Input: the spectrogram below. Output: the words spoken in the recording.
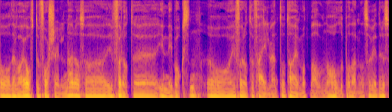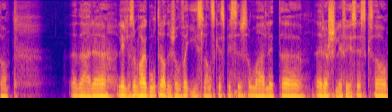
Og det var jo ofte forskjellen der, altså i forhold til inne i boksen, og i forhold til feilvendte og ta imot ballen og holde på den og så videre. Så er eh, Lillestrøm har jo god tradisjon for islandske spisser som er litt uh, røslig fysisk, så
